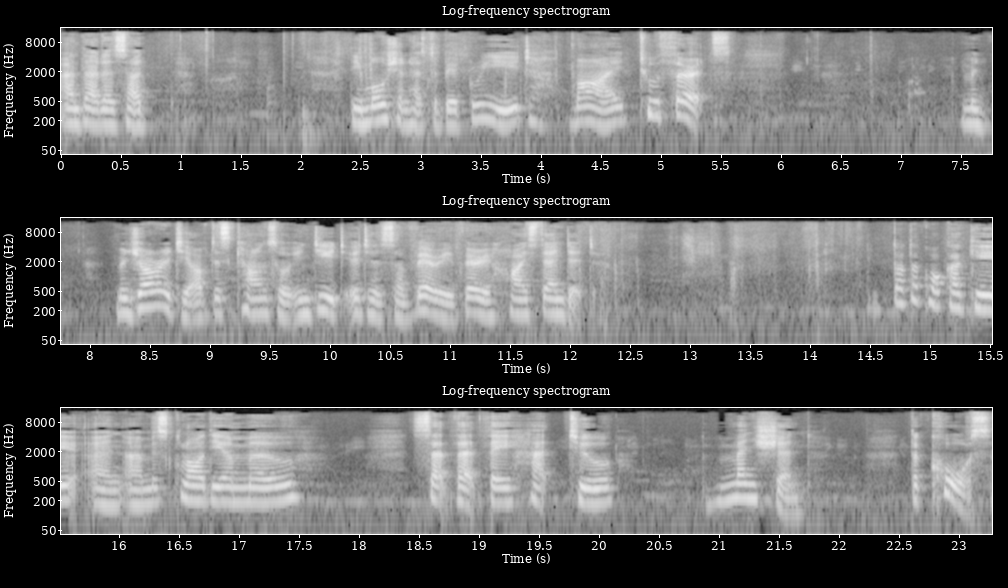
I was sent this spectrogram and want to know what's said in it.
and that is a the motion has to be agreed by two-thirds ma majority of this council. Indeed, it is a very, very high standard. Dr. Kwok Ka-ki and uh, Ms. Claudia Mo said that they had to mention the cause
